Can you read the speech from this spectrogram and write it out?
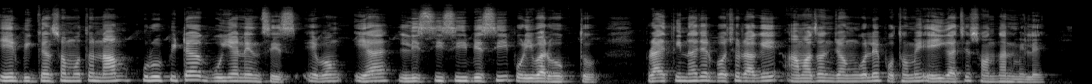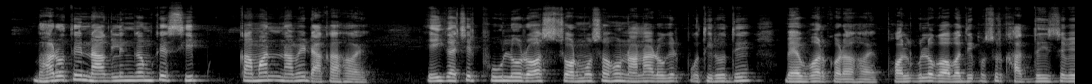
এর বিজ্ঞানসম্মত নাম কুরুপিটা গুইয়ানেন্সিস এবং ইহা লিসিসিবেসি পরিবারভুক্ত। প্রায় তিন হাজার বছর আগে আমাজন জঙ্গলে প্রথমে এই গাছের সন্ধান মেলে। ভারতে নাগলিঙ্গমকে শিব কামান নামে ডাকা হয়। এই গাছের ফুল ও রস চর্মসহ নানা রোগের প্রতিরোধে ব্যবহার করা হয়। ফলগুলো গবাদি পশুর খাদ্য হিসেবে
